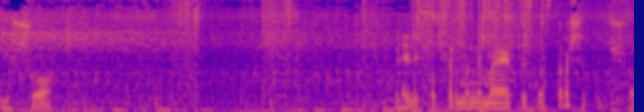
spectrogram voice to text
І що? Гелікоптер мене має якось настрашити чи що?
